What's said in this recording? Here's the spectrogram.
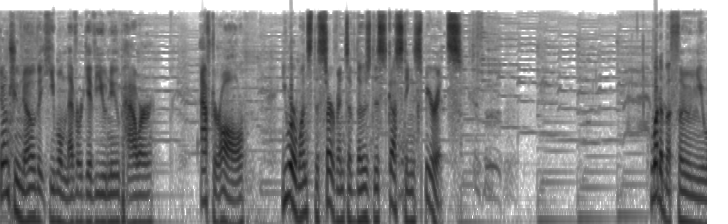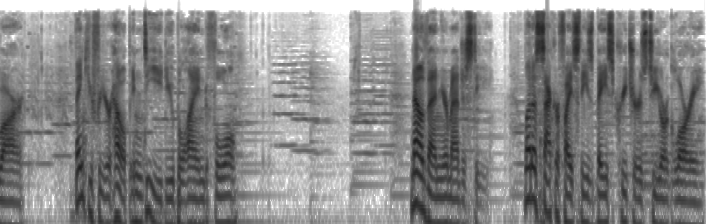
Don't you know that he will never give you new power? After all, you were once the servant of those disgusting spirits. What a buffoon you are. Thank you for your help, indeed, you blind fool. Now then, your majesty, let us sacrifice these base creatures to your glory.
